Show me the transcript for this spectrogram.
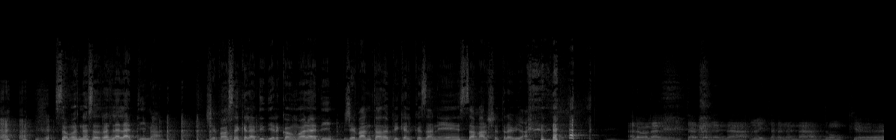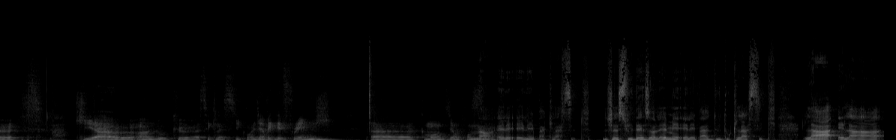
Somos nosotros la latina. Je pense qu'elle a dû dire comme moi, elle a dit J'ai 20 ans depuis quelques années, ça marche très bien. Alors là, Lolita Banana, Lolita Lolita Banana, donc, euh, qui a euh, un look euh, assez classique, on va dire, avec des fringes. Euh, comment on dit en français? Non, elle, est- elle est pas classique. Je suis désolé, mais elle est pas du tout classique. Là, elle a,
